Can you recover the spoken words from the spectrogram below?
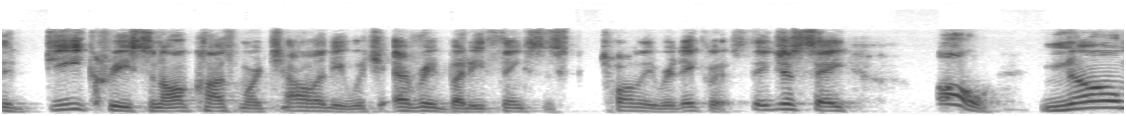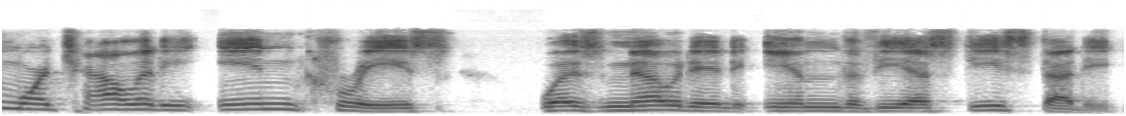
the decrease in all cause mortality, which everybody thinks is totally ridiculous. They just say, oh, no mortality increase was noted in the VSD study.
